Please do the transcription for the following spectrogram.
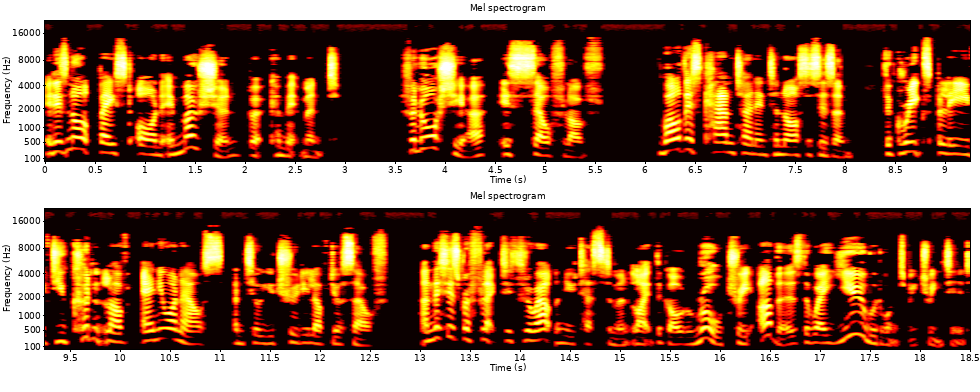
It is not based on emotion, but commitment. Philautia is self love. While this can turn into narcissism, the Greeks believed you couldn't love anyone else until you truly loved yourself. And this is reflected throughout the New Testament, like the Golden Rule treat others the way you would want to be treated,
